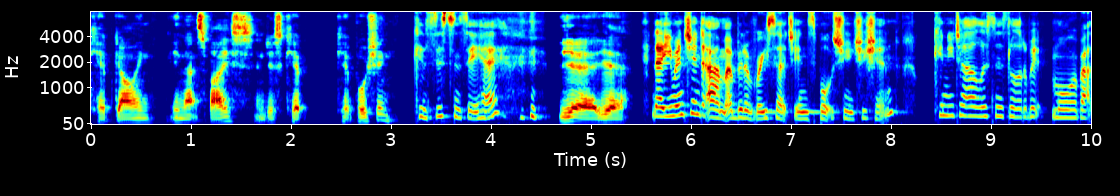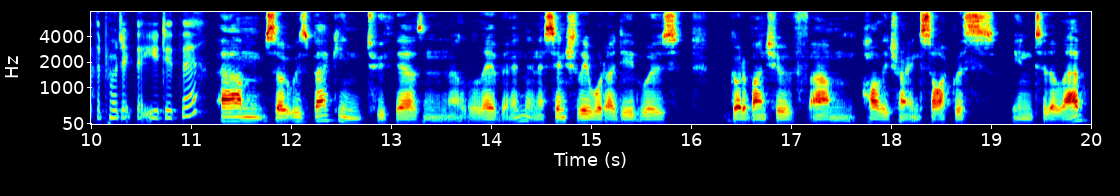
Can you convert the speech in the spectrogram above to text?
kept going in that space and just kept kept pushing. Consistency, hey? yeah, yeah. Now, you mentioned um, a bit of research in sports nutrition. Can you tell our listeners a little bit more about the project that you did there? Um, so it was back in 2011, and essentially what I did was got a bunch of um, highly trained cyclists into the lab,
